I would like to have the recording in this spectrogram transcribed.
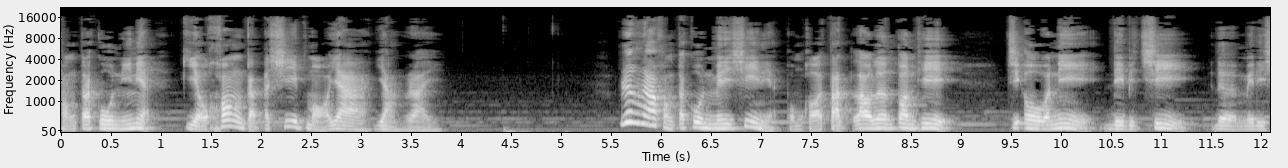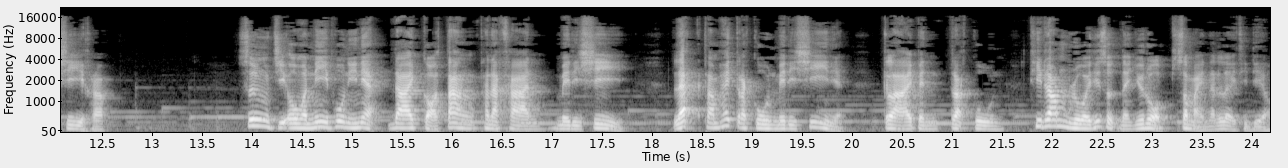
ของตระกูลนี้เนี่ยเกี่ยวข้องกับอาชีพหมอยาอย่างไร เรื่องราวของตระกูลเมดิชีเนี่ยผมขอตัดเล่าเริ่มต้นที่ Giovanni di Bicci de Medici ครับ ซึ่ง Giovanni ผู้นี้เนี่ยได้ก่อตั้งธนาคารเมดิชีและทำให้ตระกูลเมดิชีเนี่ยกลายเป็นตระกูลที่ร่ำรวยที่สุดในยุโรปสมัยนั้นเลยทีเดียว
